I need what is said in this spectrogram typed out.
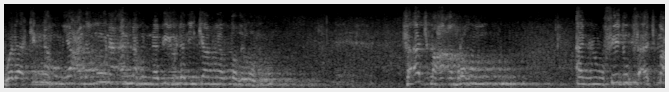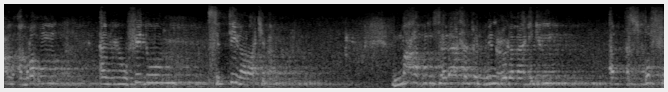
ولكنهم يعلمون أنه النبي الذي كانوا ينتظرونه. فأجمع أمرهم أن يوفدوا فأجمعوا أمرهم أن يوفدوا ستين راكبا. معهم ثلاثة من علمائهم الأسقف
